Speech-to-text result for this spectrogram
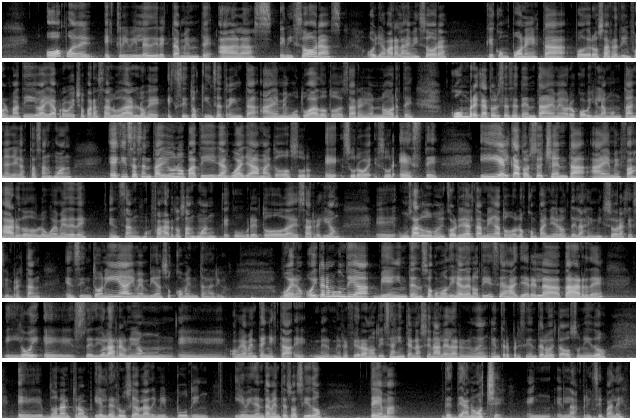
O pueden escribirle directamente a las emisoras o llamar a las emisoras que componen esta poderosa red informativa y aprovecho para saludar los éxitos 1530 AM en Utuado, toda esa región norte, Cumbre 1470 AM Orocovis y la montaña llega hasta San Juan, X61 Patillas, Guayama y todo sur, eh, sureste y el 1480 AM Fajardo WMDD en San Fajardo San Juan que cubre toda esa región. Eh, un saludo muy cordial también a todos los compañeros de las emisoras que siempre están en sintonía y me envían sus comentarios. Bueno, hoy tenemos un día bien intenso, como dije, de noticias. Ayer en la tarde y hoy eh, se dio la reunión, eh, obviamente en esta, eh, me, refiero a noticias internacionales, la reunión entre el presidente de los Estados Unidos, Donald Trump, y el de Rusia, Vladimir Putin. Y evidentemente eso ha sido tema desde anoche en, en las principales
